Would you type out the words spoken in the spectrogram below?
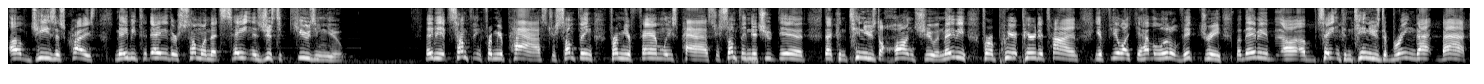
of Jesus Christ. Maybe today there's someone that Satan is just accusing you. Maybe it's something from your past or something from your family's past or something that you did that continues to haunt you. And maybe for a period of time, you feel like you have a little victory, but maybe uh, uh, Satan continues to bring that back.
